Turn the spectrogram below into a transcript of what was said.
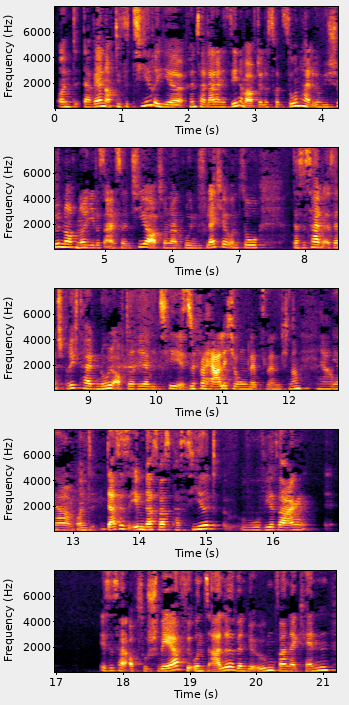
Und da werden auch diese Tiere hier, könnt ihr halt leider nicht sehen, aber auf der Illustration halt irgendwie schön noch, ne, jedes einzelne Tier auf so einer grünen Fläche und so. Das ist halt, es entspricht halt null auch der Realität. Das ist eine Verherrlichung letztendlich, ne? Ja. Ja, und das ist eben das, was passiert, wo wir sagen, ist es halt auch so schwer für uns alle, wenn wir irgendwann erkennen,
